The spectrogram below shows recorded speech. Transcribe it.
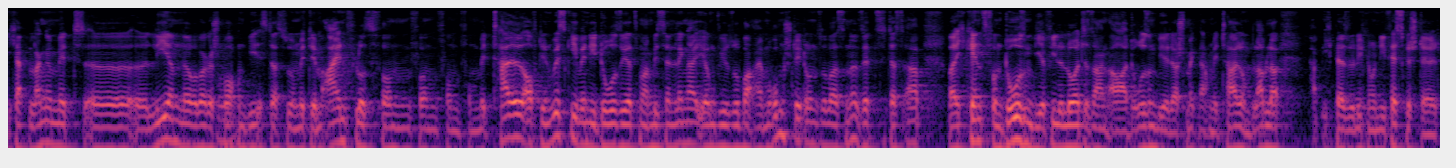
ich habe lange mit äh, Liam darüber gesprochen, mhm. wie ist das so mit dem Einfluss vom, vom, vom, vom Metall auf den Whisky, wenn die Dose jetzt mal ein bisschen länger irgendwie so bei einem rumsteht und sowas, ne? setzt sich das ab? Weil ich kenne es vom Dosenbier. Viele Leute sagen, ah, Dosenbier, das schmeckt nach Metall und bla bla. Habe ich persönlich noch nie festgestellt.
